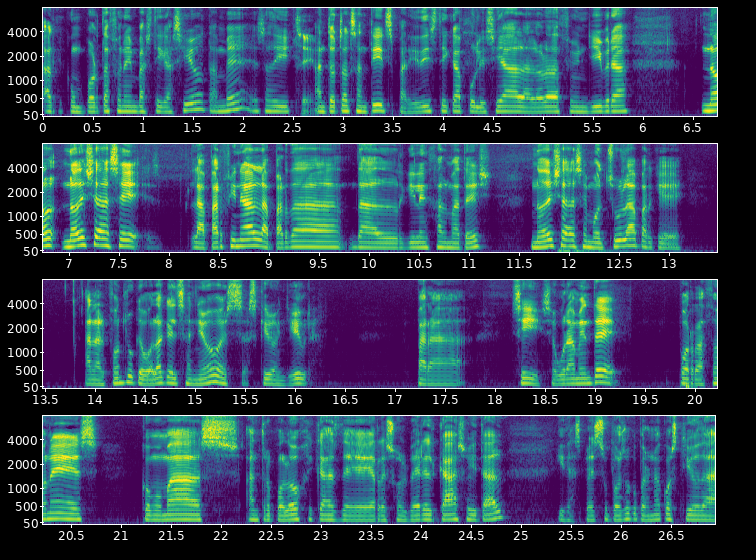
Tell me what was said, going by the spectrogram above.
el que comporta fer una investigació, també, és a dir, Sí. en tots els sentits, periodística, policial, a l'hora de fer un llibre... No, no deixa de ser... La part final, la part de, del Gyllenhaal mateix, no deixa de ser molt xula perquè en el fons el que vol aquell senyor és escriure un llibre. Para... Sí, seguramente por razones como más antropológicas de resolver el caso y tal, i després suposo que per una qüestió de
